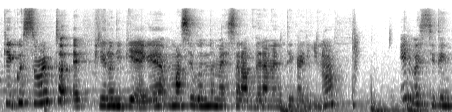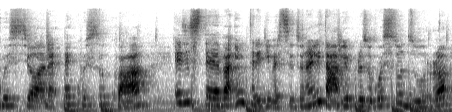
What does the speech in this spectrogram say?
che in questo momento è pieno di pieghe ma secondo me sarà veramente carino. Il vestito in questione è questo qua esisteva in tre diverse tonalità, io ho preso questo azzurro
